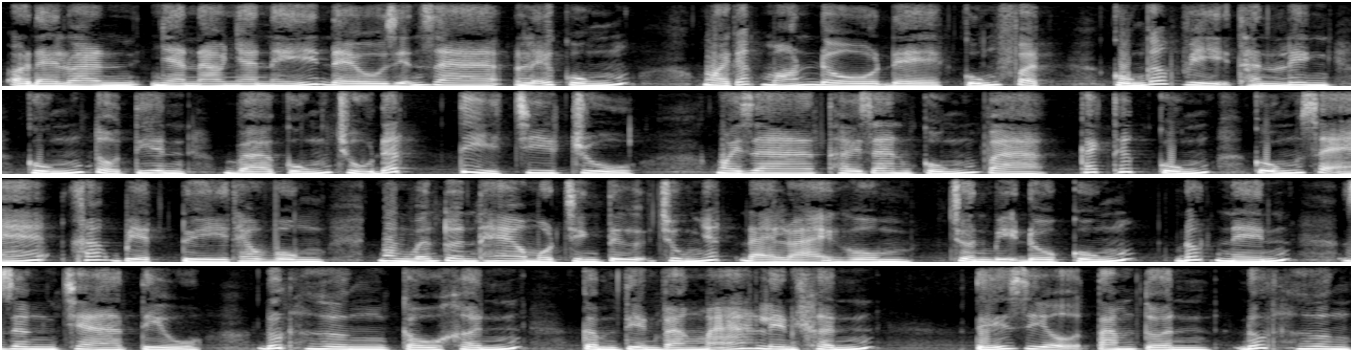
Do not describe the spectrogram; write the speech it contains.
ở Đài Loan nhà nào nhà nấy đều diễn ra lễ cúng, ngoài các món đồ để cúng Phật, cúng các vị thần linh, cúng tổ tiên và cúng chủ đất tỷ chi chủ. Ngoài ra, thời gian cúng và cách thức cúng cũng sẽ khác biệt tùy theo vùng, nhưng vẫn tuân theo một trình tự chung nhất đại loại gồm chuẩn bị đồ cúng, đốt nến, dâng trà tiểu, đốt hương cầu khấn, cầm tiền vàng mã lên khấn, tế rượu tam tuần, đốt hương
